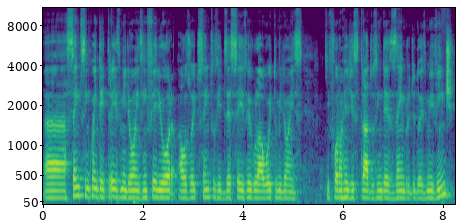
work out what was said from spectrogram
uh, ah, 153 milhões inferior aos 816,8 milhões que foram registrados em dezembro de 2020.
